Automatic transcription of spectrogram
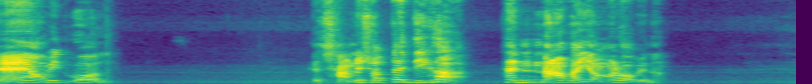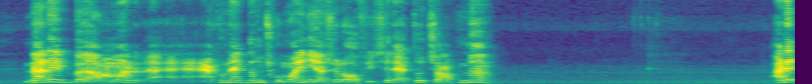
হ্যাঁ অমিত, বল। সামনের সপ্তাহে দীঘা? হ্যাঁ না ভাই, আমার হবে না। না রে আমার এখন একদম সময় নেই, আসলে অফিসের এত চাপ না। আরে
